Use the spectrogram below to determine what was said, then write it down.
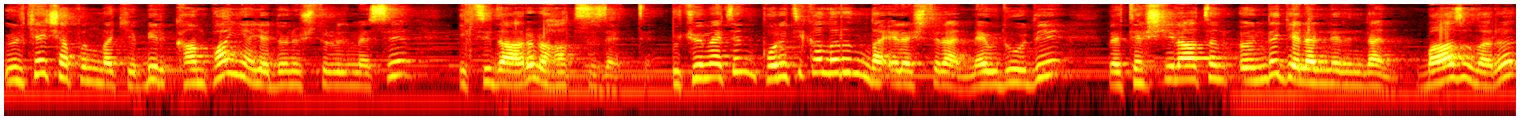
ülke çapındaki bir kampanyaya dönüştürülmesi iktidarı rahatsız etti. Hükümetin politikalarını da eleştiren Mevdudi ve teşkilatın önde gelenlerinden bazıları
